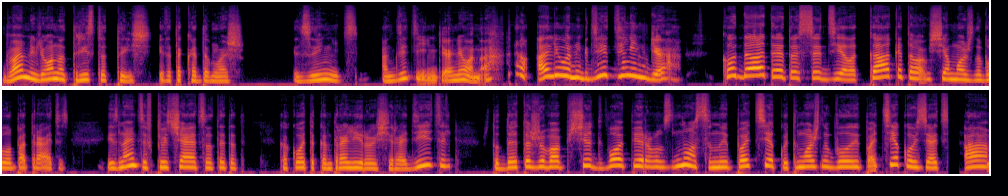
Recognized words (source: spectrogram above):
2 миллиона 300 тысяч. И ты такая думаешь, извините, а где деньги, Алена? Алена, где деньги? Куда ты это все делала? Как это вообще можно было потратить? И знаете, включается вот этот какой-то контролирующий родитель, что да это же вообще два первых взноса на ипотеку. Это можно было ипотеку взять. А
